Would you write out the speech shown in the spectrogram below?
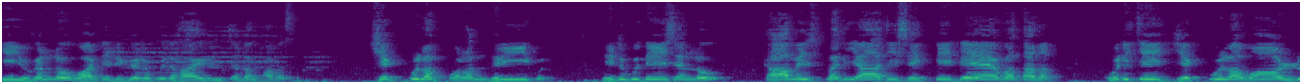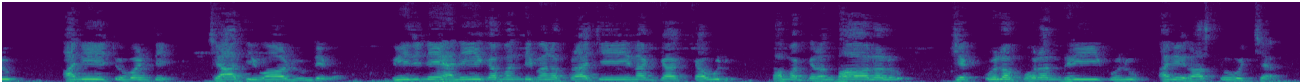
ఈ యుగంలో వాటి దగ్గర ఉదాహరించడం అవసరం. జక్కుల పురంధ్రీకులు. తెలుగుదేశంలో కామేశ్వర్యాది శక్తి దేవతలను కొలిచే జక్కుల వాళ్ళు అనేటువంటి జాతి వాళ్ళు ఉండేవారు. వీరినే అనేక మంది మన ప్రాచీన కవులు తమ గ్రంథాలలో జక్కుల పురంధ్రీకులు అని రాస్తూ వచ్చారు.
